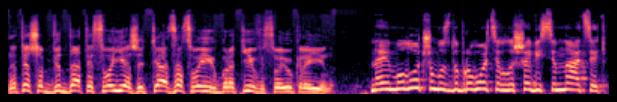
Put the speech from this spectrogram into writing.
на те, щоб віддати своє життя за своїх братів і свою країну. Наймолодшому з добровольців лише 18.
